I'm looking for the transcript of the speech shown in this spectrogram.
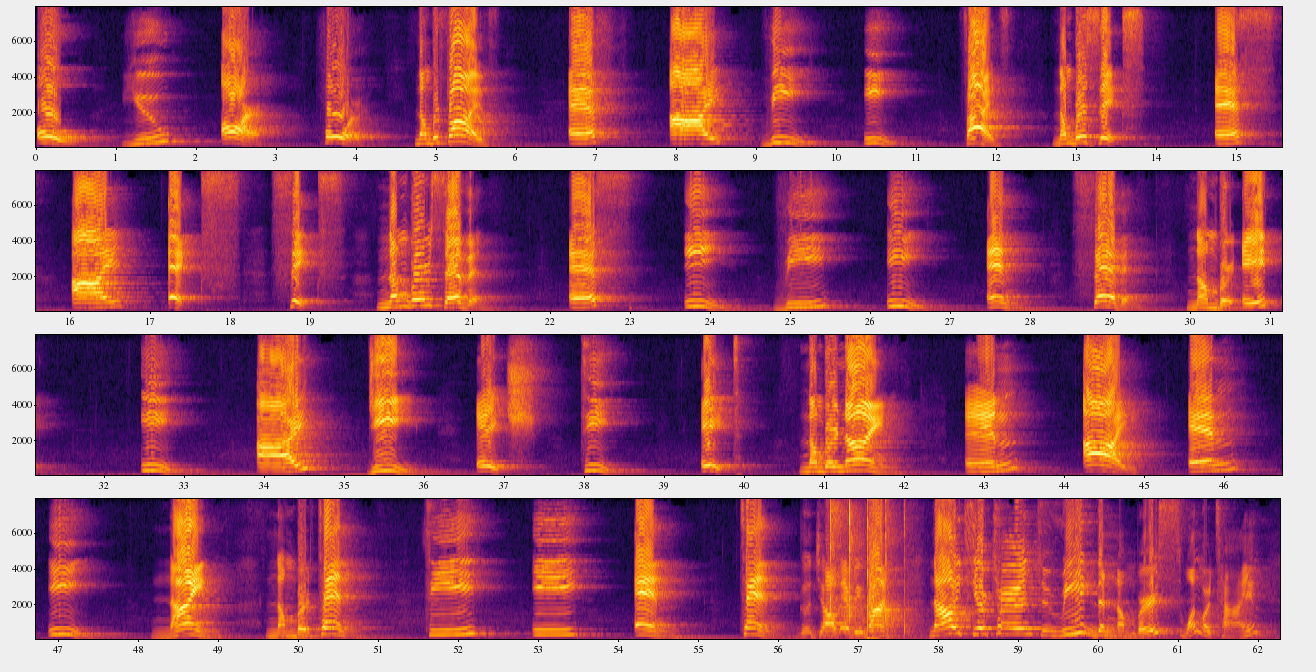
O U R. Four. Number five. F I V E. Five. Number six. S I X six number seven S E V E N seven. Number eight, E, I, G, H, T, eight. Number nine, N, I, N, E, nine. Number ten, T, E, N, ten. Good job, everyone. Now it's your turn to read the numbers one more time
